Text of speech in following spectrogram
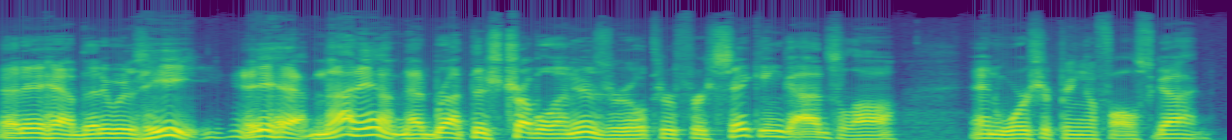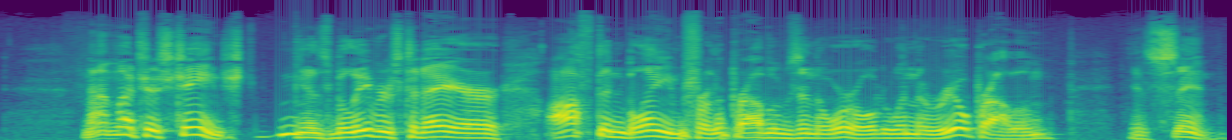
at Ahab that it was he, Ahab, not him, that brought this trouble on Israel through forsaking God's law and worshiping a false God. Not much has changed, as believers today are often blamed for the problems in the world when the real problem is sin.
